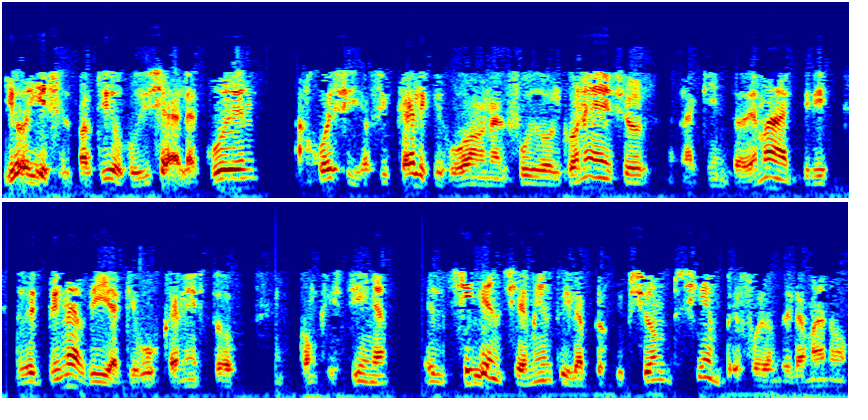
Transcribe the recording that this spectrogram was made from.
Y hoy es el Partido Judicial, acuden a jueces y a fiscales que jugaban al fútbol con ellos, la quinta de Macri. Desde el primer día que buscan esto con Cristina, el silenciamiento y la proscripción siempre fueron de la mano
